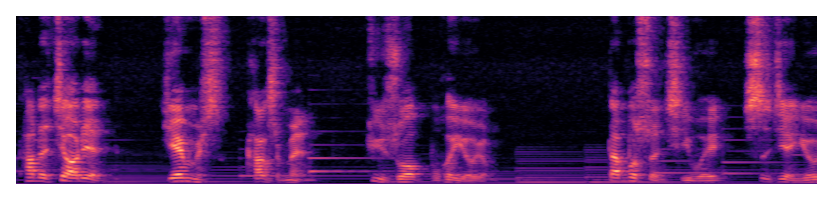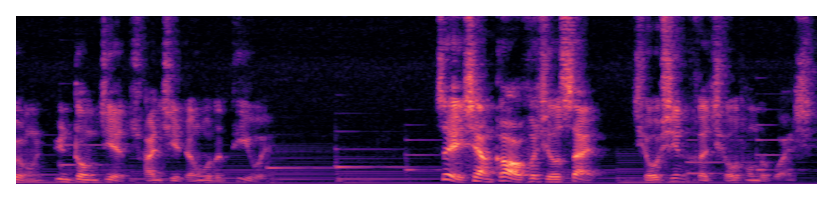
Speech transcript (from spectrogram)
他的教练 James c o n s m a n 据说不会游泳，但不损其为世界游泳运动界传奇人物的地位。这也像高尔夫球赛球星和球童的关系。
